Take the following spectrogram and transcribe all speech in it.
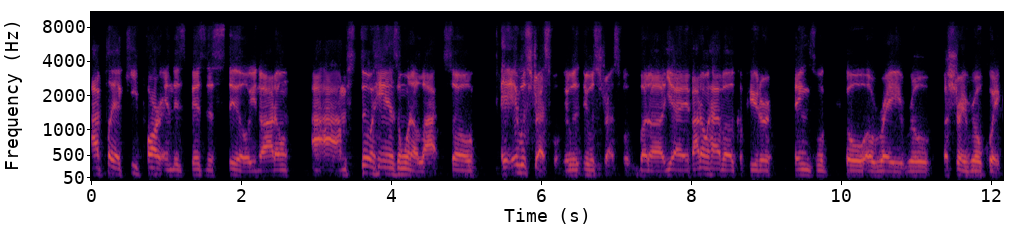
I, play a key part in this business still. You know, I don't. I, I'm still hands on a lot. So it, it, was stressful. It was it was stressful. But uh, yeah, if I don't have a computer, things will go array real astray real quick.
